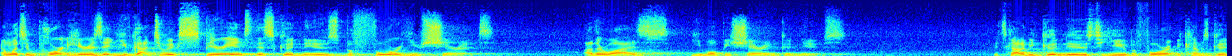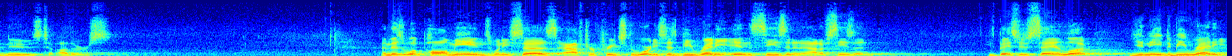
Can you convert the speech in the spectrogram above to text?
And what's important here is that you've got to experience this good news before you share it. Otherwise, you won't be sharing good news. It's got to be good news to you before it becomes good news to others. And this is what Paul means when he says, after preach the word, he says, be ready in season and out of season. He's basically just saying, look, you need to be ready.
